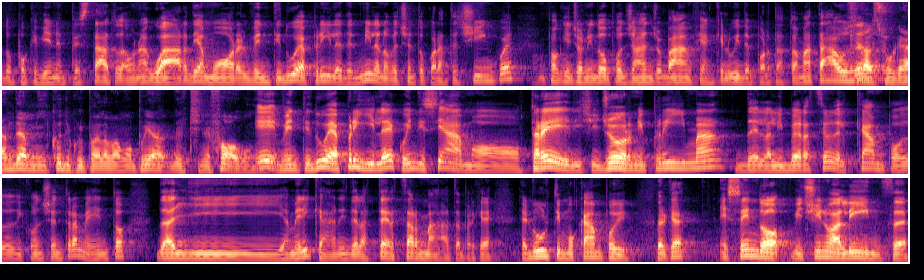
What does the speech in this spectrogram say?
dopo che viene pestato da una guardia, muore il 22 aprile del 1945, pochi giorni dopo Giangio Banfi, anche lui deportato a che era Mauthausen, il suo grande amico di cui parlavamo prima del Cineforum. e 22 aprile, quindi siamo 13 giorni prima della liberazione del campo di concentramento dagli americani della terza armata, perché è l'ultimo campo di... perché essendo vicino a Linz,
